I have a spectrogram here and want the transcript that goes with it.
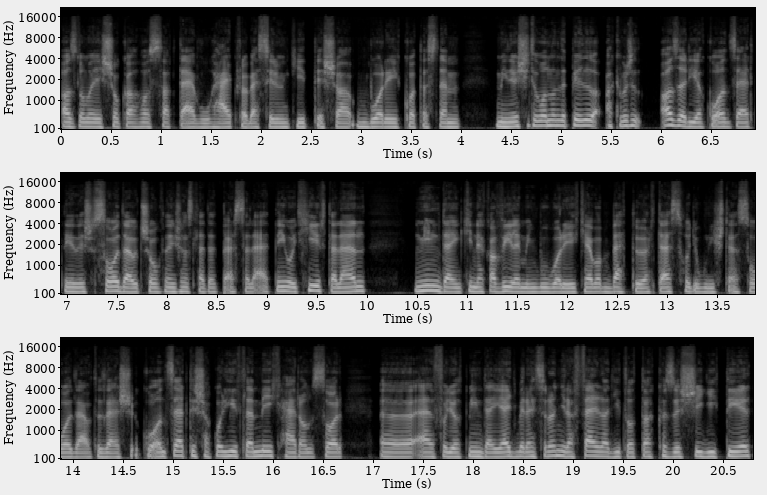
gondolom, hogy egy sokkal hosszabb távú hype beszélünk itt, és a borékot azt nem minősítő mondom, de például akkor most az Azaria koncertnél és a sold out is azt lehetett persze látni, hogy hirtelen mindenkinek a vélemény buborékába betört ez, hogy úristen sold out az első koncert, és akkor hirtelen még háromszor elfogyott minden jegy, mert egyszerűen annyira felnagyította a közösségi tér,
